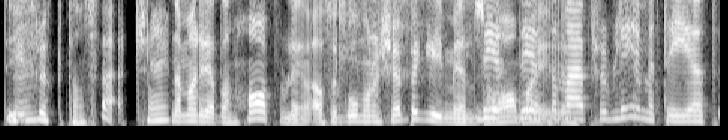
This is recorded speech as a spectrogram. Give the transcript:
Det är ju Mm. fruktansvärt. Nej. När man redan har problem. Alltså går man och köper glidmedel så Det, har man det ju... som är problemet är ju att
